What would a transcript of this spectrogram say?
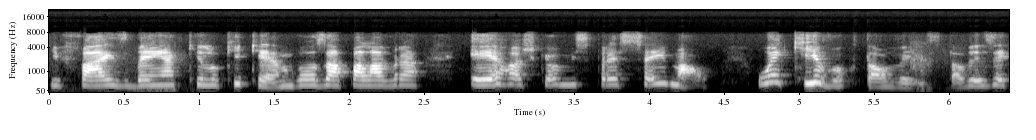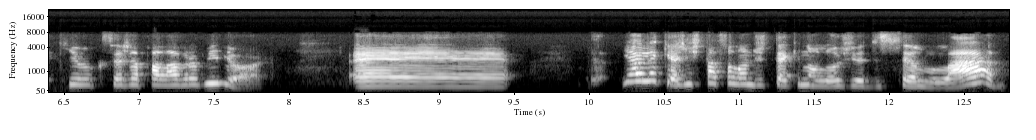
e faz bem aquilo que quer. Não vou usar a palavra erro, acho que eu me expressei mal. o equívoco, talvez. Talvez equívoco seja a palavra melhor. É... E olha aqui, a gente está falando de tecnologia de celular,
